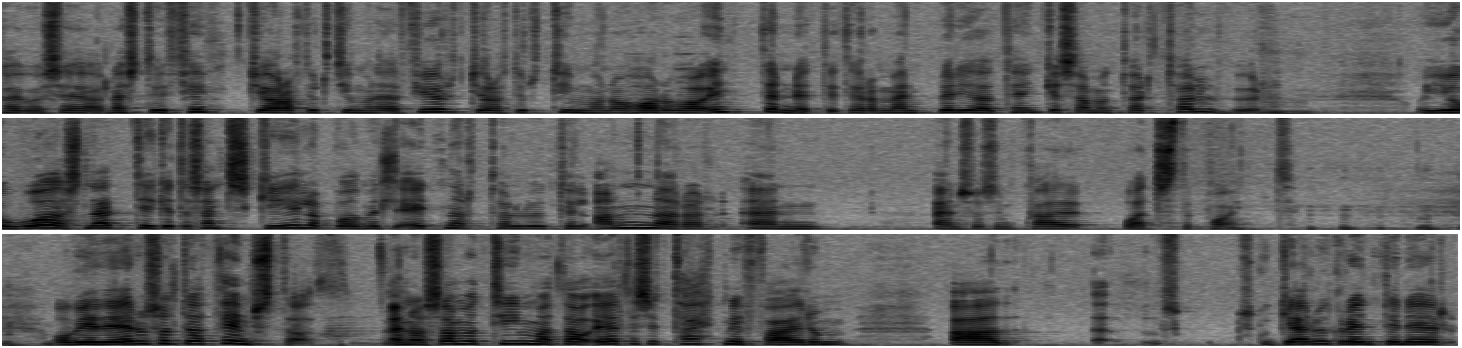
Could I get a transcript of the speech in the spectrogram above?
hvað ég var að segja, næstu 50 ára aftur tíman eða 40 ára aftur tíman og horfa á interneti þegar menn byrjaði að tengja saman tvær tölfur mm -hmm. og jú, voða snetti geta sendt skilabóð mellir einnartölvu til annarar en, en svo sem hvað, what's the point? og við erum svolítið á þeim stað ja. en á sama tíma þá er þessi tækni færum að sko gerfugreindin er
